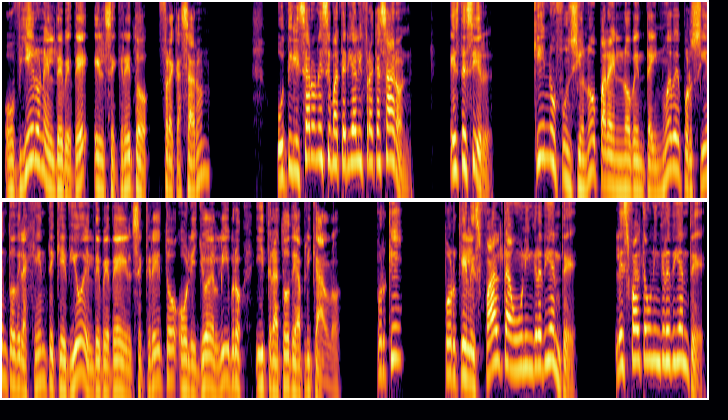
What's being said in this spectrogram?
o vieron el DVD El Secreto fracasaron? Utilizaron ese material y fracasaron. Es decir, ¿qué no funcionó para el 99% de la gente que vio el DVD El Secreto o leyó el libro y trató de aplicarlo? ¿Por qué? Porque les falta un ingrediente les falta un ingrediente.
